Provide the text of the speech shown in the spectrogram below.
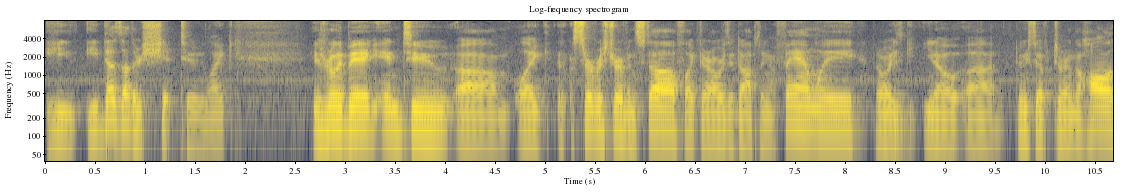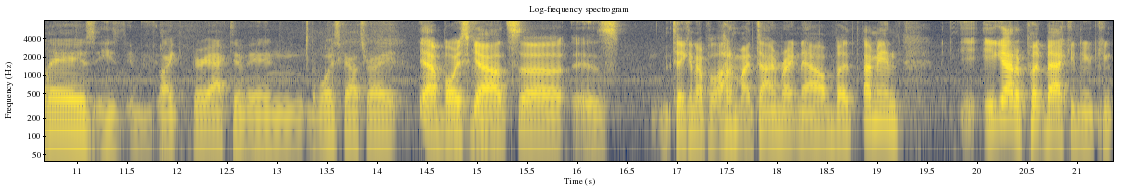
he he does other shit too. Like he's really big into um, like service driven stuff. Like they're always adopting a family. They're always you know uh, doing stuff during the holidays. He's like very active in the Boy Scouts, right? Yeah, Boy Scouts uh, is taking up a lot of my time right now. But I mean, y- you got to put back in your com-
